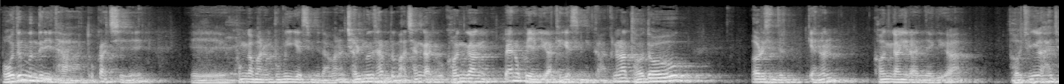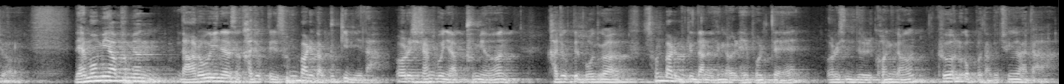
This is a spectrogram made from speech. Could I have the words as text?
모든 분들이 다 똑같이 예, 공감하는 부분이겠습니다만 젊은 사람도 마찬가지고 건강 빼놓고 얘기가 되겠습니까? 그러나 더더욱 어르신들께는 건강이라는 얘기가 더 중요하죠. 내 몸이 아프면 나로 인해서 가족들이 손발이 다 묶입니다. 어르신 한 분이 아프면 가족들 모두가 손발이 묶인다는 생각을 해볼 때 어르신들 건강은 그 어느 것보다도 중요하다.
